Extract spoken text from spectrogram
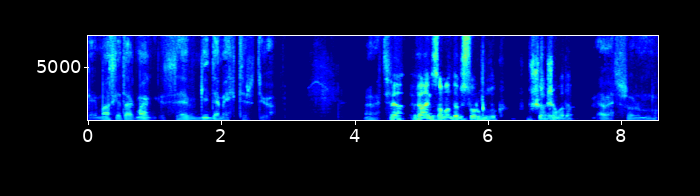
e, maske takmak sevgi demektir diyor. Evet. Ve, ve aynı zamanda bir sorumluluk bu şu aşamada. Evet, sorumluluk.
